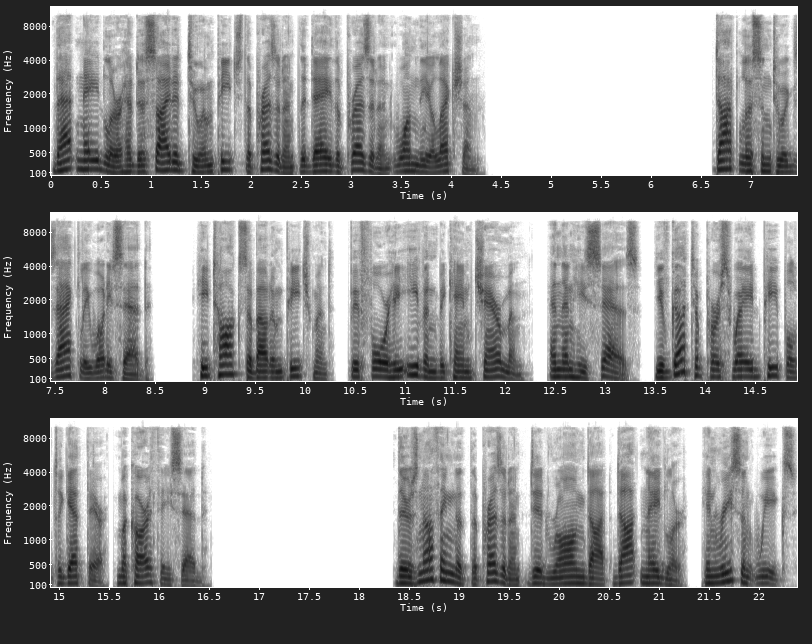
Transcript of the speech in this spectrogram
that Nadler had decided to impeach the president the day the president won the election. Listen to exactly what he said. He talks about impeachment before he even became chairman, and then he says, you've got to persuade people to get there, McCarthy said. There's nothing that the president did wrong. Nadler, in recent weeks,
